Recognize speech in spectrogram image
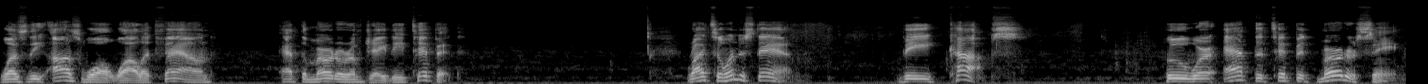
was the Oswald wallet found at the murder of J.D. Tippit. Right, so understand the cops who were at the Tippit murder scene.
